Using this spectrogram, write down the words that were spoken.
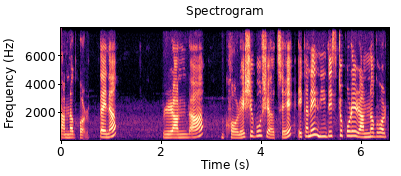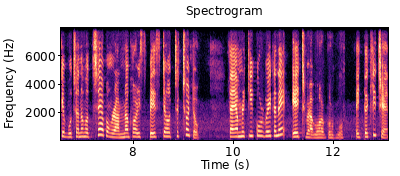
রান্নাঘর, তাই না? রান্না ঘরে সে বসে আছে। এখানে নির্দিষ্ট করে রান্নাঘরকে বোঝানো হচ্ছে এবং রান্নাঘর স্পেসটা হচ্ছে ছোট। তাই আমরা কি করব এখানে এট ব্যবহার করব। At the kitchen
